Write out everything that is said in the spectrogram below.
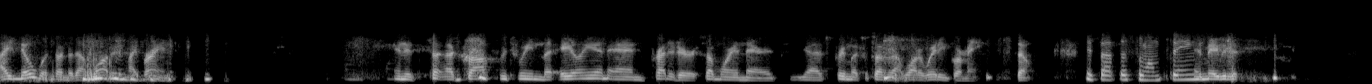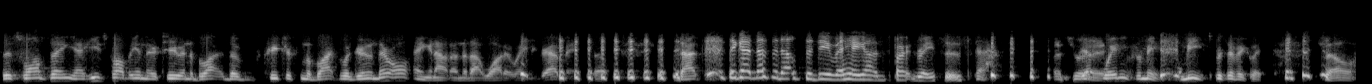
I know what's under that water in my brain. And it's a cross between the alien and predator somewhere in there. It's yeah, it's pretty much what's under that water waiting for me. So Is that the swamp thing? and maybe the the swamp thing, yeah, he's probably in there too. And the black the creature from the Black Lagoon, they're all hanging out under that water waiting to grab me. So that's they got nothing else to do but hang out in Spartan races. yeah, That's yeah, right. waiting for me, me specifically. So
